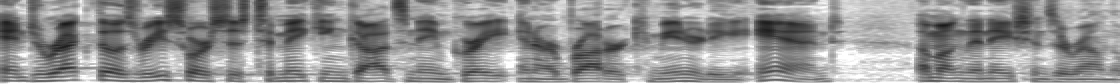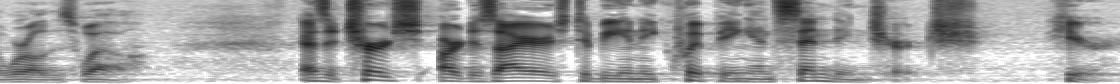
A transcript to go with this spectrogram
and direct those resources to making God's name great in our broader community and among the nations around the world as well. As a church, our desire is to be an equipping and sending church here.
